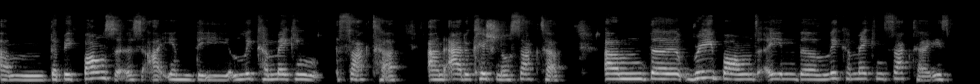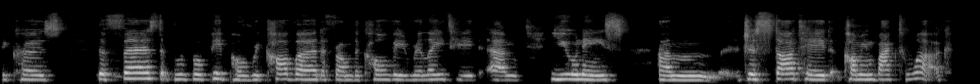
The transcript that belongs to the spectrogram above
Um, the big bounces are in the liquor making sector and educational sector. Um, the rebound in the liquor making sector is because the first group of people recovered from the COVID related um, unis um, just started coming back to work,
